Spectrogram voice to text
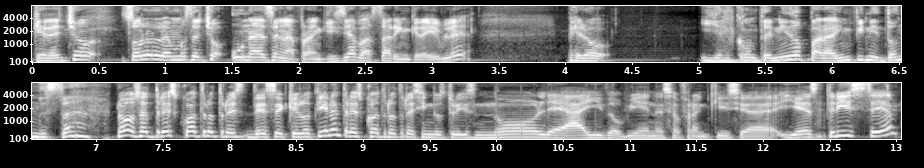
que de hecho solo lo hemos hecho una vez en la franquicia, va a estar increíble, pero ¿y el contenido para Infinite dónde está? No, o sea, 343, desde que lo tiene 343 Industries no le ha ido bien esa franquicia. Y es triste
